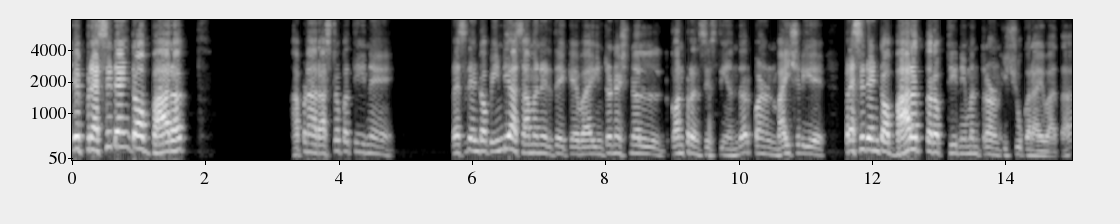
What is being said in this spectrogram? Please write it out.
કે પ્રેસિડેન્ટ ઓફ ભારત આપણા રાષ્ટ્રપતિને પ્રેસિડેન્ટ ઓફ ઇન્ડિયા સામાન્ય રીતે કહેવાય ઇન્ટરનેશનલ કોન્ફરન્સીસની અંદર, પણ ભાઈશ્રીએ પ્રેસિડેન્ટ ઓફ ભારત તરફથી નિમંત્રણ ઇસ્યુ કરાવ્યા હતા.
